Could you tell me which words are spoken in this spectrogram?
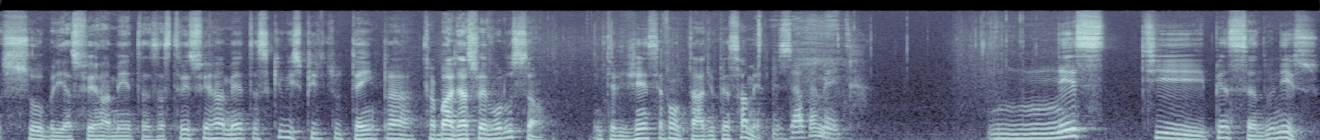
sobre as ferramentas, as três ferramentas que o espírito tem para trabalhar a sua evolução: inteligência, vontade e o pensamento. Exatamente. Neste, pensando nisso,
